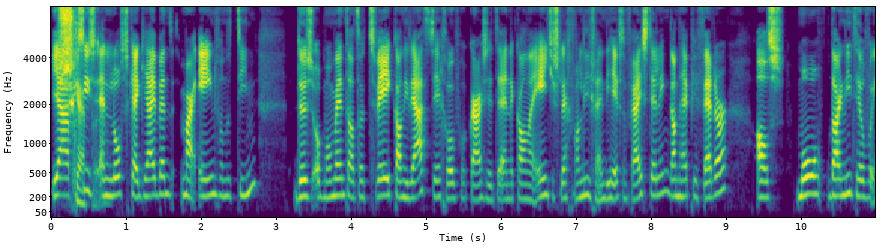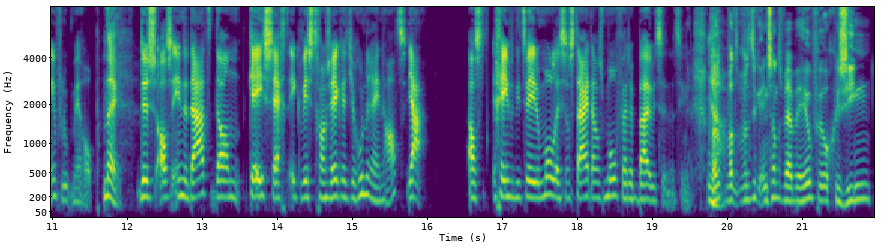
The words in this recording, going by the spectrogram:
Ja, scheppen. precies. En los, kijk, jij bent maar één van de tien. Dus op het moment dat er twee kandidaten tegenover elkaar zitten en er kan er eentje slecht van liegen en die heeft een vrijstelling, dan heb je verder als mol daar niet heel veel invloed meer op. Nee. Dus als inderdaad dan Kees zegt, ik wist gewoon zeker dat Jeroen er een had. Ja, als geen van die tweede mol is, dan sta je daar als mol verder buiten natuurlijk. Wat, wat, wat natuurlijk interessant is, we hebben heel veel gezien,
